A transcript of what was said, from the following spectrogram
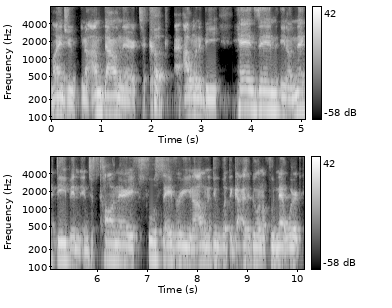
Mind you, you know I'm down there to cook. I, I want to be hands in, you know, neck deep and, and just culinary, full savory. You know, I want to do what the guys are doing on Food Network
